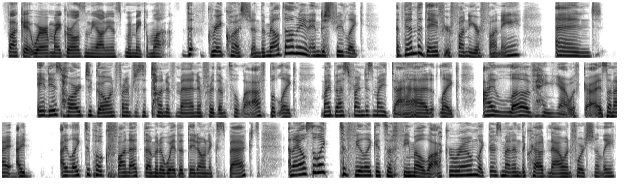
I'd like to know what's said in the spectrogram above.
fuck it, where are my girls in the audience? I'm gonna make them laugh. The, great question. The male dominated industry, like at the end of the day, if you're funny, you're funny. And it is hard to go in front of just a ton of men and for them to laugh. But like my best friend is my dad. Like I love hanging out with guys and I, I I like to poke fun at them in a way that they don't expect. And I also like to feel like it's a female locker room. Like there's men in the crowd now, unfortunately.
